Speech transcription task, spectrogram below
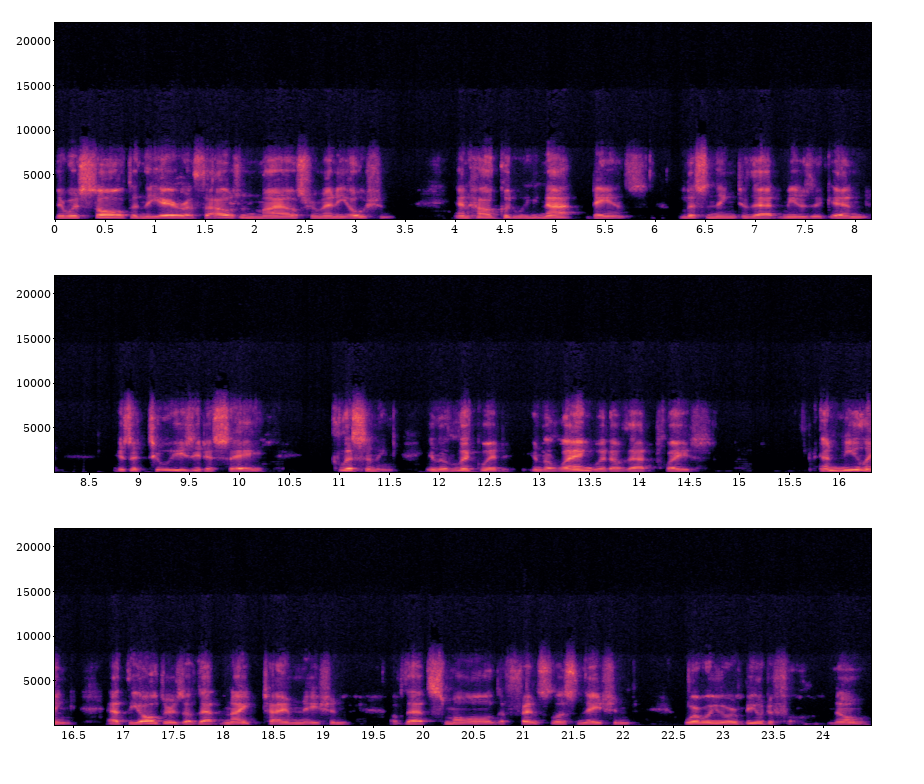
there was salt in the air a thousand miles from any ocean. And how could we not dance listening to that music? And is it too easy to say? Glistening in the liquid, in the languid of that place, and kneeling at the altars of that nighttime nation of that small, defenseless nation where we were beautiful, no?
